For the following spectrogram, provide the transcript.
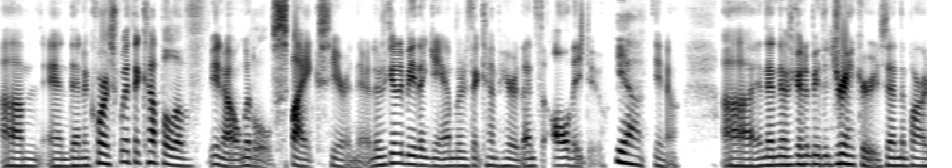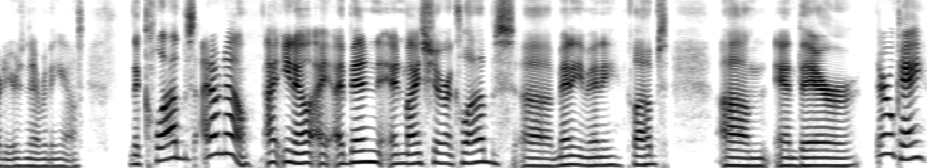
Um, and then of course with a couple of you know little spikes here and there. There's going to be the gamblers that come here. That's all they do yeah, you know. Uh, and then there's going to be the drinkers and the partiers and everything else. The clubs, I don't know. I, you know, I, I've been in my share of clubs, uh, many, many clubs, um, and they're they're okay.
